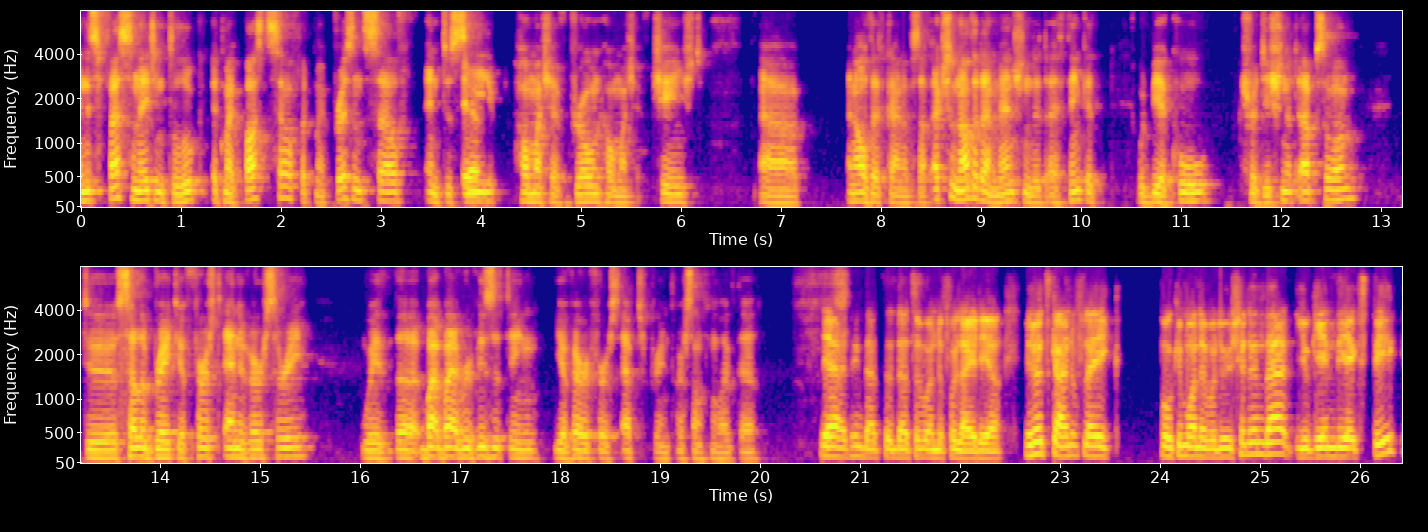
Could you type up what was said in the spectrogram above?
And it's fascinating to look at my past self, at my present self, and to see yeah. how much I've grown, how much I've changed, uh, and all that kind of stuff. Actually, now that I mentioned it, I think it would be a cool tradition at Appsilon to celebrate your first anniversary with uh, by, by revisiting your very first app sprint or something like that. Yeah, I think that's a, that's a wonderful idea. You know, it's kind of like Pokemon evolution in that you gain the XP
